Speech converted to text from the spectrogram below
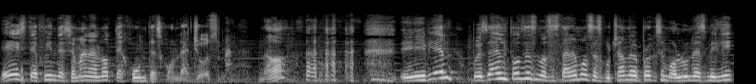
este fin de semana, no te juntes con la chusma, ¿no? y bien, pues ya entonces nos estaremos escuchando el próximo lunes, Mili,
